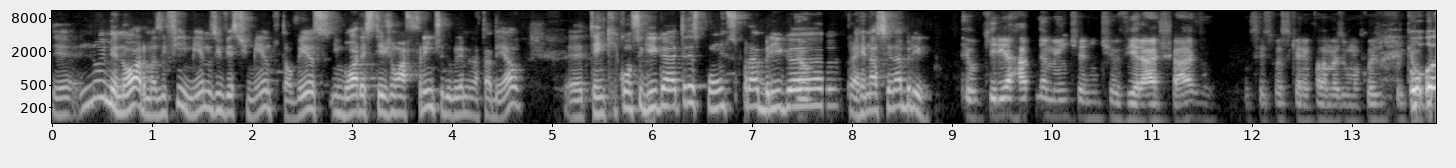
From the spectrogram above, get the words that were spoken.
é, não é menor, mas enfim, menos investimento, talvez, embora estejam à frente do Grêmio na tabela, é, tem que conseguir ganhar três pontos para briga, para renascer na briga. Eu queria rapidamente a gente virar a chave. Não sei se vocês querem falar mais alguma coisa. Porque eu, eu,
